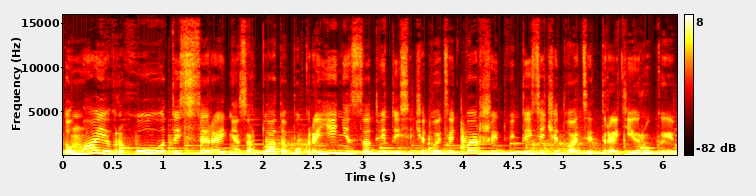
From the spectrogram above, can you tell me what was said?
то має враховуватись середня зарплата по країні за 2021-2023 роки.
